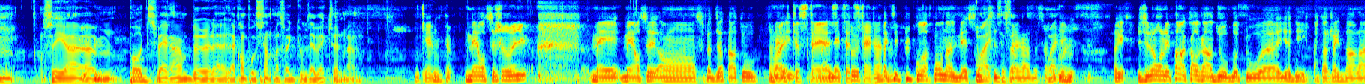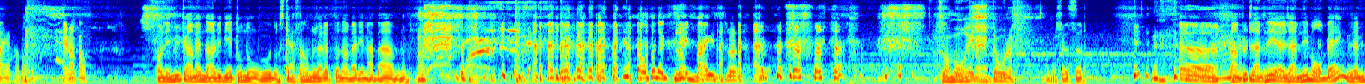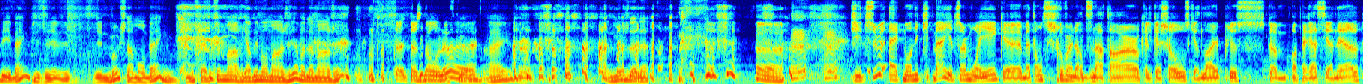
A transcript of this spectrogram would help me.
c'est euh, pas différent de la, la composition atmosphérique que vous avez actuellement. OK. Mais on s'est Je suis revenu. mais, mais on s'est on s'est fait dire tantôt Ouais, mais que c'était- différent, Fait que c'est plus profond dans le vaisseau, Ouais, c'est c'est ça. différent, c'est ça. Ouais. OK. Je dis là, on n'est pas encore rendu au bout où euh, il y a des pathogènes dans l'air. en. C'est bon. On est mieux quand même d'enlever bientôt nos, nos scaphandres. J'arrête pas d'emballer ma bave. Ton taux d'oxygène baisse, là. Tu vas mourir bientôt, là. Je fais ça. En plus, j'ai amené, euh, j'ai amené mon beigne, j'ai amené des beignes, puis j'ai j'ai une mouche dans mon beigne. Moi, j'ai l'habitude de regarder mon manger avant de le manger. T'as t'as ce don-là. Euh, ouais, euh, une mouche dedans. J'ai-tu, avec mon équipement, y a-tu un moyen que, mettons, si je trouve un ordinateur ou quelque chose qui a de l'air plus comme opérationnel,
